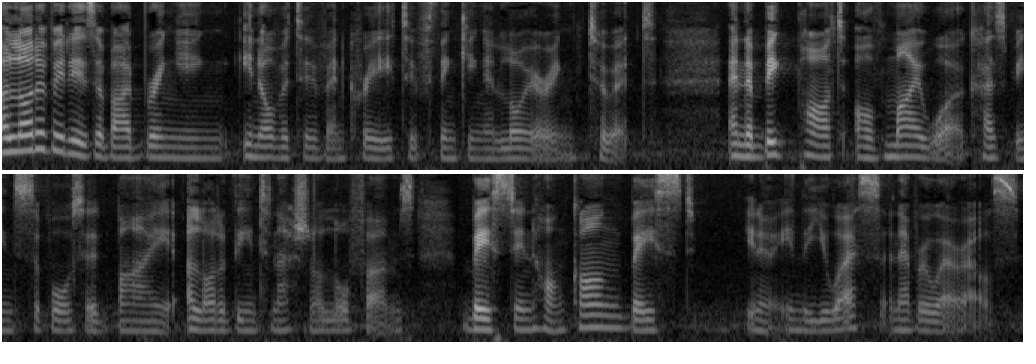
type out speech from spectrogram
A lot of it is about bringing innovative and creative thinking and lawyering to it. And a big part of my work has been supported by a lot of the international law firms based in Hong Kong, based, you know, in the US and everywhere else.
